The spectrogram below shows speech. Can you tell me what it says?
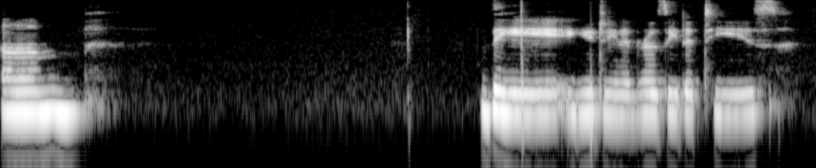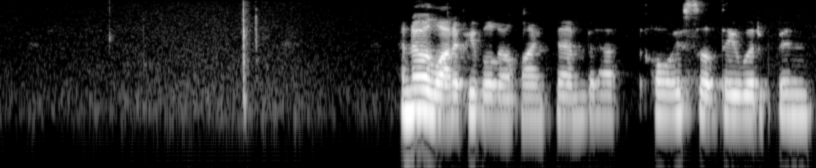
Um, the Eugene and Rosita tease. I know a lot of people don't like them, but I always thought they would have been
